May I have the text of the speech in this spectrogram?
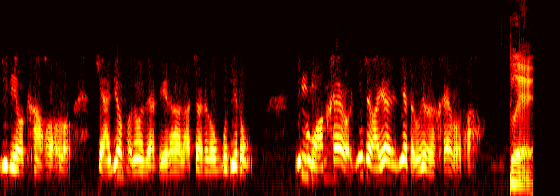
一定要看好了。坚决不能再给他了，这是个无底洞。你不光害了，你这样也也等于是害了他。对，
